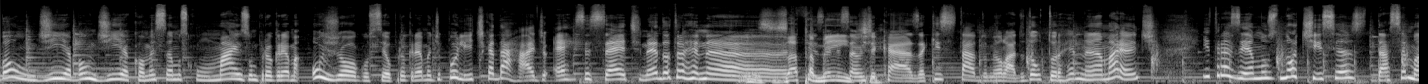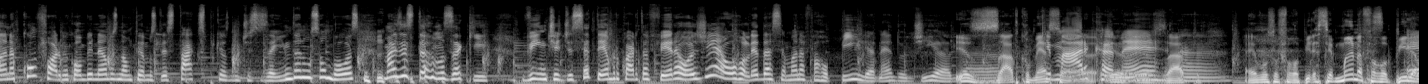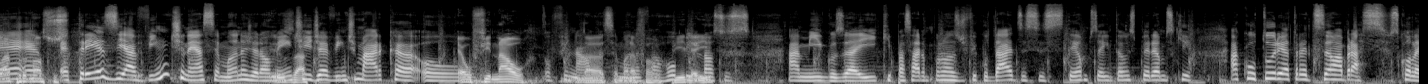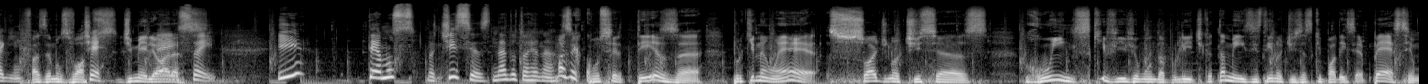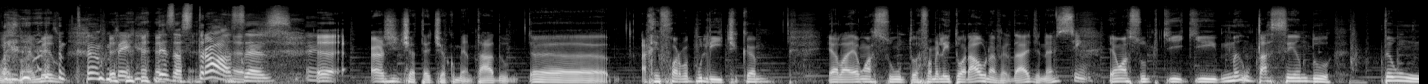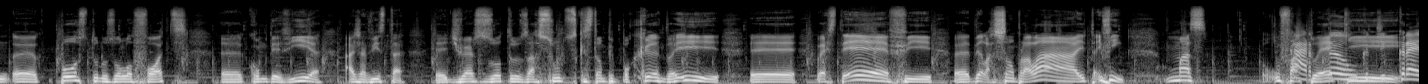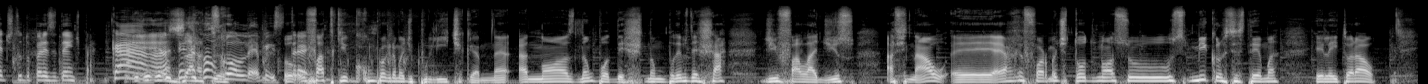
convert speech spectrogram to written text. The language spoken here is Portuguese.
Bom dia, bom dia. Começamos com mais um programa O Jogo, seu programa de política da Rádio RC7, né, doutor Renan? Exatamente. Fiz de casa. Aqui está do meu lado o doutor Renan Amarante e trazemos notícias da semana. Conforme combinamos, não temos destaques porque as notícias ainda não são boas, mas estamos aqui. 20 de setembro, quarta-feira. Hoje é o rolê da semana farroupilha, né? Do dia. Da... Exato, começa. Que marca, é, né? Exato. Ah, A Evolução Farroupilha, Semana Farroupilha lá para nossos. é 13 a 20, né? A semana, geralmente. Exato. E dia 20 marca o, É o final. o final da da, Semana semana, Farroupilha farroupilha. Nossos amigos aí que passaram por umas dificuldades esses tempos. Então esperamos que a cultura e a tradição abrace os coleguinhas. Fazemos votos Tchê, de melhoras. É isso aí. E temos notícias, né, doutor Renan? Mas é com certeza, porque não é só de notícias ruins que vive o mundo da política. Também existem notícias que podem ser péssimas, não é mesmo? Também desastrosas. É. É, a gente até tinha comentado é, a reforma política. Ela é um assunto, a reforma eleitoral, na verdade, né? Sim. é um assunto que, que não está sendo tão é, posto nos holofotes é, como devia, haja vista é, diversos outros assuntos que estão pipocando aí, é, o STF, é, delação pra lá, tá- enfim. Mas o fato Cartão é que. de crédito do presidente pra cá. Exato. O, o fato que com um programa de política, né, a nós não, pode, não podemos deixar de falar disso. Afinal, é, é a reforma de todo o nosso microsistema eleitoral.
